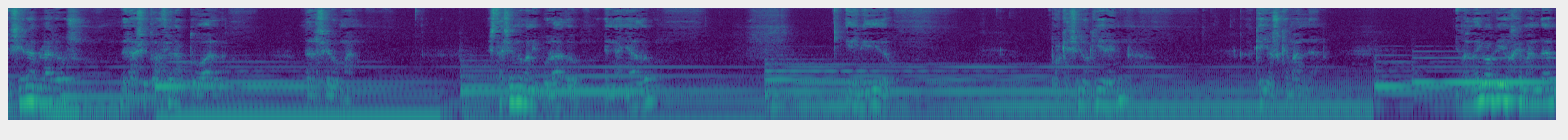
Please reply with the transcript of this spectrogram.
quisiera hablaros de la situación actual del ser humano. Está siendo manipulado, engañado y dividido, porque si lo quieren aquellos que mandan. Y cuando digo aquellos que mandan,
